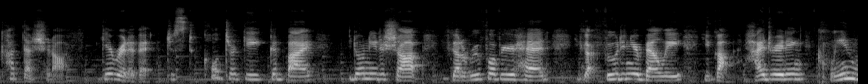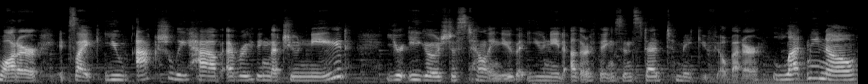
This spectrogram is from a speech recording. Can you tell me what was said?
Cut that shit off get rid of it. Just cold turkey, goodbye. You don't need to shop. You've got a roof over your head. You've got food in your belly. You've got hydrating, clean water. It's like you actually have everything that you need. Your ego is just telling you that you need other things instead to make you feel better. Let me know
